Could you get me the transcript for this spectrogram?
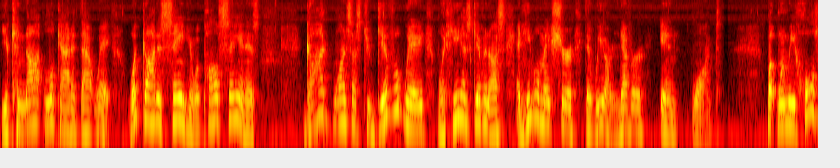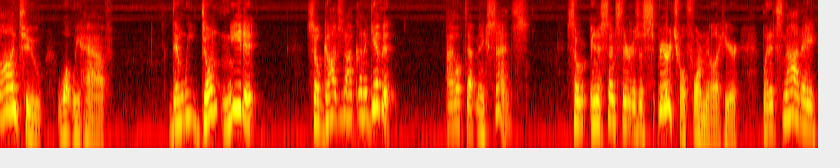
You cannot look at it that way. What God is saying here, what Paul's saying is, God wants us to give away what He has given us, and He will make sure that we are never in want. But when we hold on to what we have, then we don't need it, so God's not going to give it. I hope that makes sense. So, in a sense, there is a spiritual formula here, but it's not a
